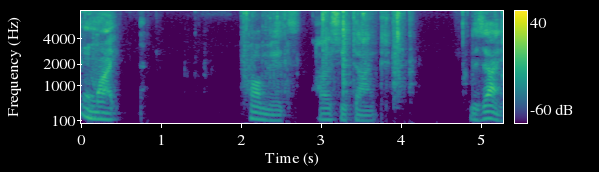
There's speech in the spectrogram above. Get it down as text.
my homemade RC tank design.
